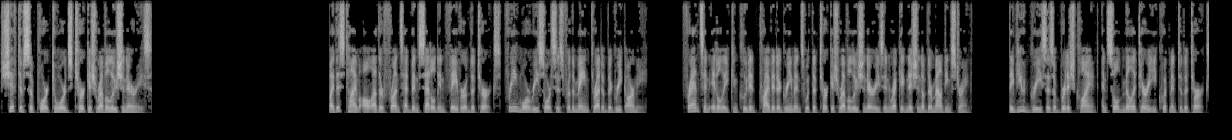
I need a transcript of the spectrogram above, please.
Shift of support towards Turkish revolutionaries By this time all other fronts had been settled in favour of the Turks, freeing more resources for the main threat of the Greek army. France and Italy concluded private agreements with the Turkish revolutionaries in recognition of their mounting strength. They viewed Greece as a British client, and sold military equipment to the Turks.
